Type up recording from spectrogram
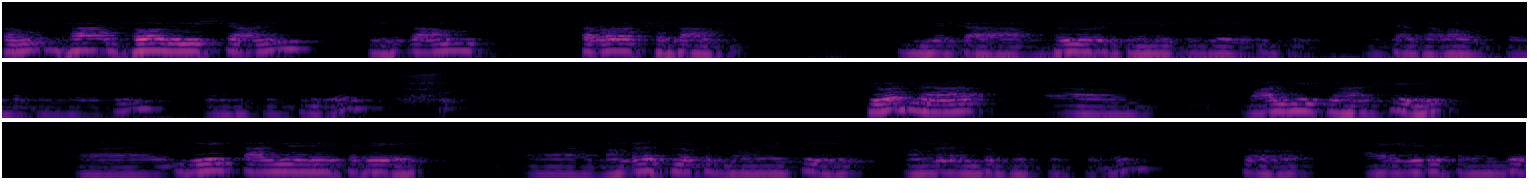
సమృద్ధార్థోగమిష్యామి విషతాం సర్వరక్షసాం దీని యొక్క అర్థవివరణ చేయని ఇప్పటికే ఇంకా చాలా ఉంది టైం పట్టింది కాబట్టి ఎందుకు తెలిసిందే. చివరిన వాల్మీకి మహర్షి ఏ కావ్యం అయినా సరే మంగళ శ్లోకంతో మొదటి మంగళంతో పూర్తి చేస్తారు. సో ఆయన ఏమిటంటే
